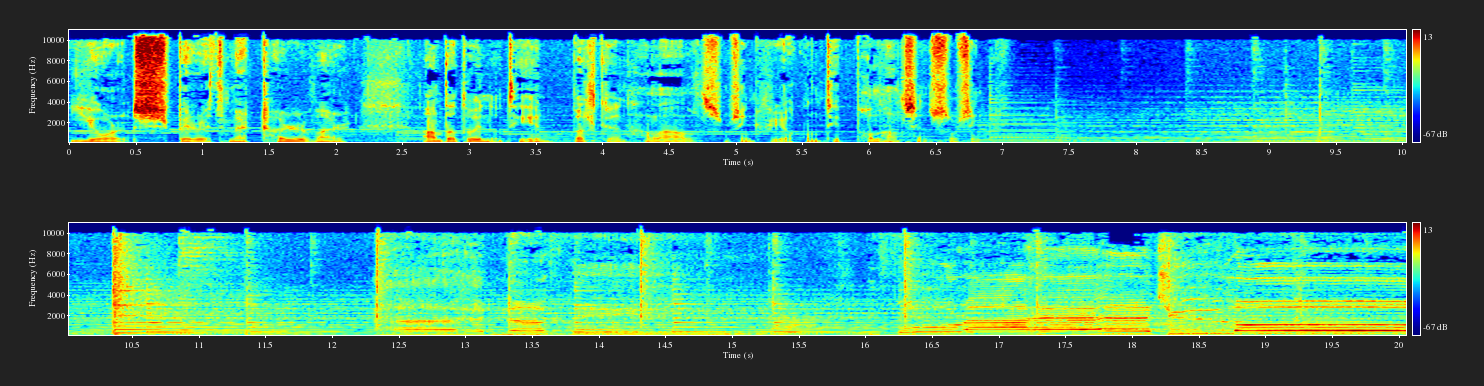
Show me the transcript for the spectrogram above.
Your Spirit mer tørvar. Anda tøyn og til Bølgren Halal som synger for Jokon til Paul Hansen som synger. I had nothing before I had you Lord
